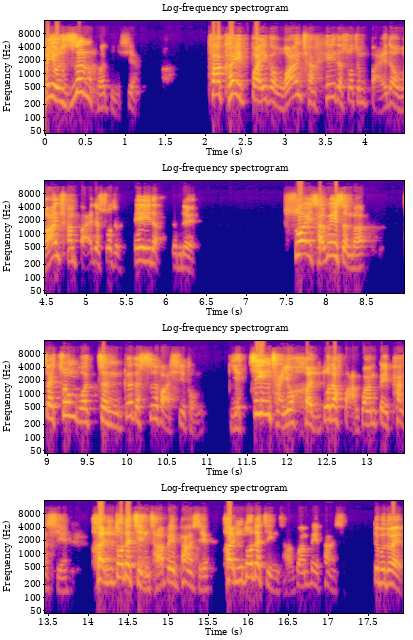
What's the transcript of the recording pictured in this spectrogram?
没有任何底线啊！他可以把一个完全黑的说成白的，完全白的说成黑的，对不对？所以才为什么在中国整个的司法系统也经常有很多的法官被判刑，很多的警察被判刑，很多的检察官被判刑，对不对？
